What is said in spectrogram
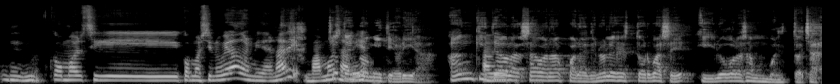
mm, como si, como si no hubiera dormido nadie. Vamos Yo tengo mi teoría. Han quitado las sábanas para que no les estorbase y luego las han vuelto a echar.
